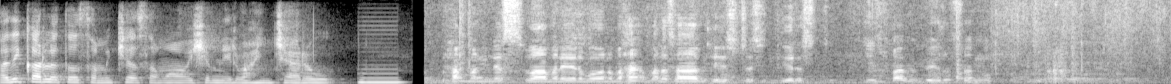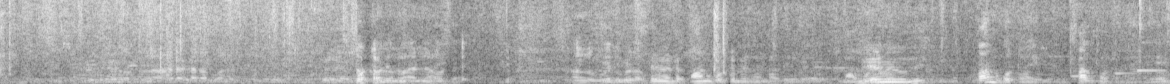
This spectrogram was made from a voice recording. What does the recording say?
అధికారులతో సమీక్షా సమావేశం నిర్వహించారు. బ్రహ్మణ్య స్వామనే నమో నమ. మనసాభీష్ట సిద్ధిరస్తు. ఈ స్వామి పేరు సన్ను. అంటే పాన్ కొట్ట మీద ఉన్నది మామూలు పాన్ కొట్టం ఇది పాన్ కొట్టం ఇది.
